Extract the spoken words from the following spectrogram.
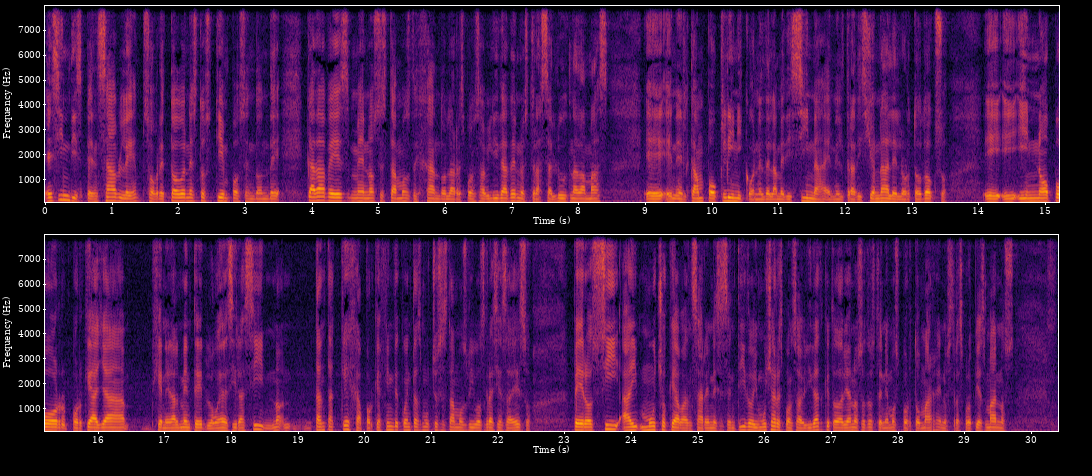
es indispensable, sobre todo en estos tiempos en donde cada vez menos estamos dejando la responsabilidad de nuestra salud nada más eh, en el campo clínico, en el de la medicina, en el tradicional, el ortodoxo, y, no por porque haya generalmente, lo voy a decir así, no tanta queja, porque a fin de cuentas muchos estamos vivos gracias a eso pero sí hay mucho que avanzar en ese sentido y mucha responsabilidad que todavía nosotros tenemos por tomar en nuestras propias manos,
